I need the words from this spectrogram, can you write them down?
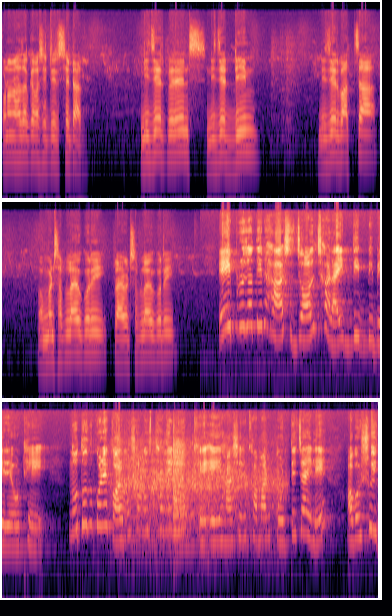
পনেরো হাজার ক্যাপাসিটির সেটার নিজের পেরেন্টস নিজের ডিম নিজের বাচ্চা গভর্নমেন্ট সাপ্লাইও করি প্রাইভেট সাপ্লাইও করি। এই প্রজাতির হাঁস জল ছাড়াই দিব্যি বেড়ে ওঠে। নতুন করে কর্মসংস্থানের লক্ষ্যে এই হাঁসের খামার করতে চাইলে অবশ্যই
